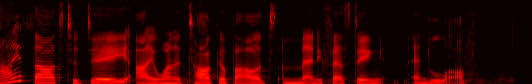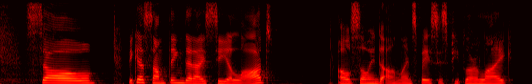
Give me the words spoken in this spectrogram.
I thought today I want to talk about manifesting and love. So, because something that I see a lot also in the online spaces, people are like,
